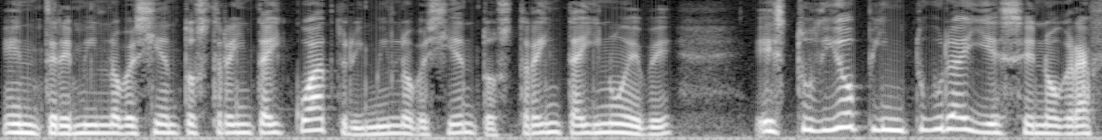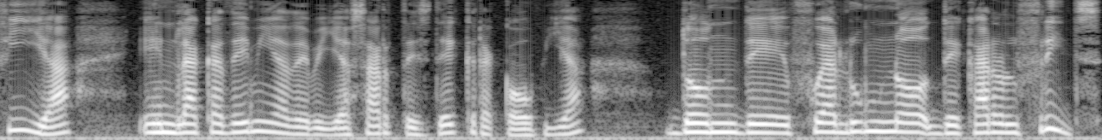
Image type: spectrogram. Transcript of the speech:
Entre 1934 y 1939 estudió pintura y escenografía en la Academia de Bellas Artes de Cracovia, donde fue alumno de Karol Fritz,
